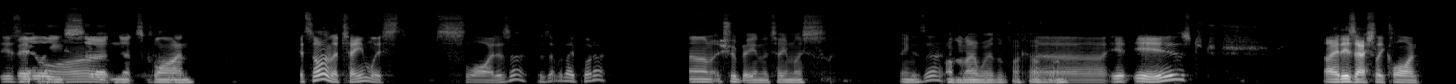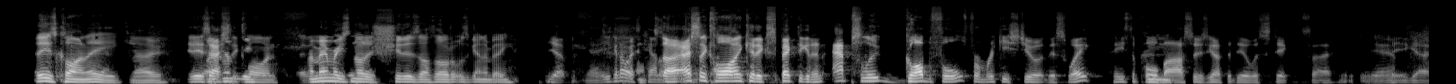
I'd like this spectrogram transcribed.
Is fairly on- certain it's Klein. It's not on the team list slide, is it? Is that where they put it? Um, it should be in the team list thing. Is it? I don't know where the fuck I've gone. Uh, it is. Oh, it is Ashley Klein. It is Klein. There you go. It is I Ashley remember- Klein. My memory's not as shit as I thought it was going to be. Yep. Yeah, you can always count. So on him. Ashley Klein could expect to get an absolute gobful from Ricky Stuart this week. He's the poor Hmm. bastard who's going to have to deal with stick. So Yeah. there you go.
